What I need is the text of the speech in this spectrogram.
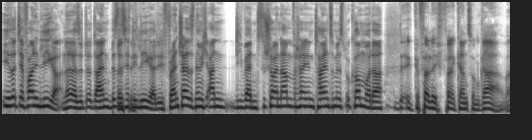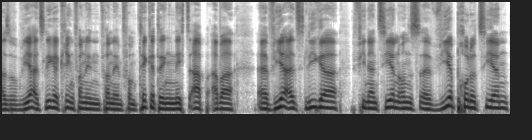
ihr seid ja vor allem die Liga, ne? Also dein Business Richtig. hat die Liga. Die Franchises nehme ich an, die werden Zuschauernamen wahrscheinlich in Teilen zumindest bekommen, oder? Völlig, völlig ganz und gar. Also wir als Liga kriegen von den, von dem, vom Ticketing nichts ab, aber äh, wir als Liga finanzieren uns, äh, wir produzieren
